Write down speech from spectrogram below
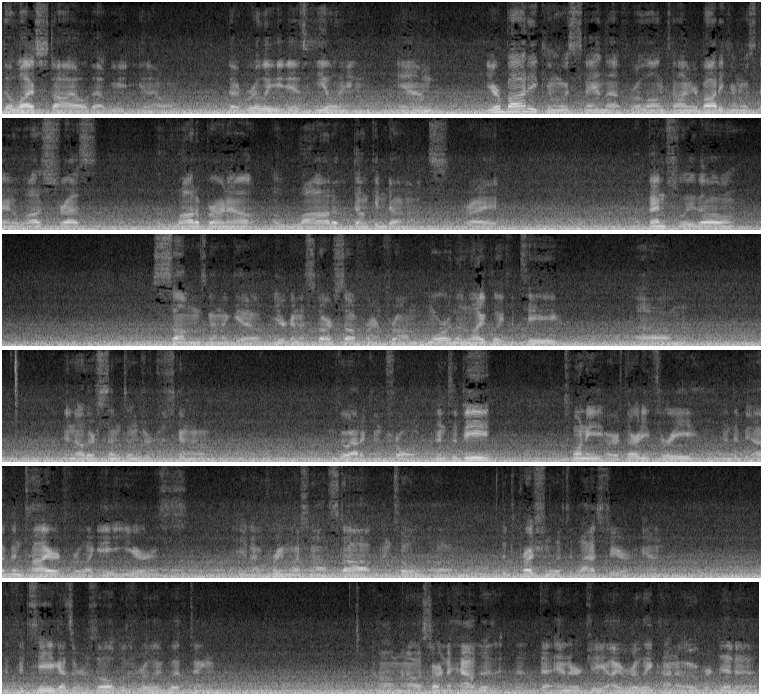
the lifestyle that we you know that really is healing. And your body can withstand that for a long time. Your body can withstand a lot of stress a lot of burnout a lot of Dunkin' Donuts right? Eventually though something's going to give. You're going to start suffering from more than likely fatigue um, and other symptoms are just going to go out of control. And to be 20 or 33 and to be I've been tired for like eight years you know pretty much nonstop until um, the depression lifted last year and the fatigue as a result was really lifting. Um, and I was starting to have the, the, the energy I really kind of overdid it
